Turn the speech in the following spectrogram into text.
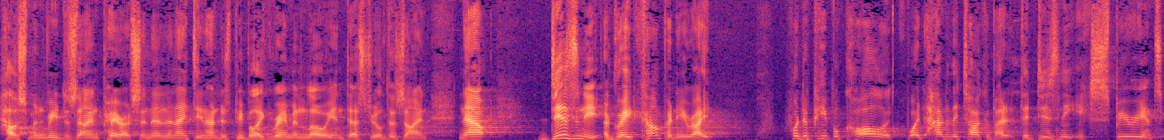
Haussmann redesigned Paris, and then in the 1900s, people like Raymond Loewy, industrial design. Now, Disney, a great company, right? What do people call it? What, how do they talk about it? The Disney experience.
